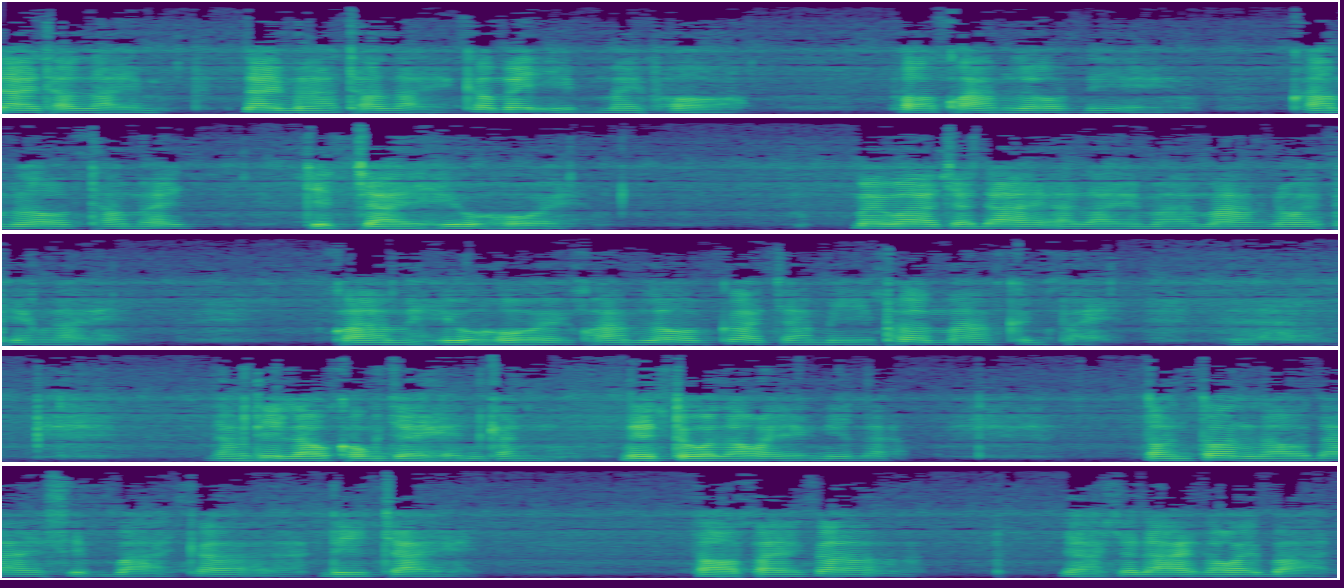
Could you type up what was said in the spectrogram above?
ได้เท่าไหร่ได้มาเท่าไหร่ก็ไม่อิ่มไม่พอ เพราะความโลภนี้เอง ความโลภทำให้จิตใจหิวโหย ไม่ว่าจะได้อะไรมามากน้อยเพียงไร ความหิวโหย ความโลภก็จะมีเพิ่มมากขึ้นไป ดังที่เราคงจะเห็นกัน ในตัวเราเองนี่แหละ ตอนต้นเราได้สิบบาทก็ดีใจ ต่อไปก็อยากจะได้ร้อยบาท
